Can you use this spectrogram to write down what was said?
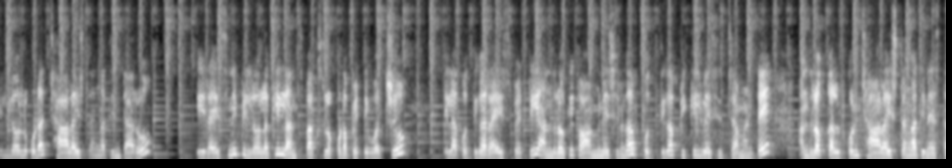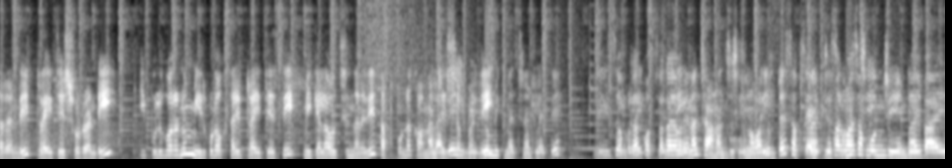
పిల్లోళ్ళు కూడా చాలా ఇష్టంగా తింటారు. ఈ రైస్ని పిల్లోళ్ళకి లంచ్ బాక్స్లో కూడా పెట్టివ్వచ్చు. ఇలా కొద్దిగా రైస్ పెట్టి అందులోకి కాంబినేషన్గా కొద్దిగా పికిల్ వేసి ఇచ్చామంటే అందులో కలుపుకొని చాలా ఇష్టంగా తినేస్తారండి. ట్రై చేసి చూడండి. ఈ పులిహోరను మీరు కూడా ఒకసారి ట్రై చేసి మీకు ఎలా వచ్చిందనేది తప్పకుండా కామెంట్ చేసి చెప్పండి. మీకు నచ్చినట్లయితే ప్లీజ్ ఒక కొత్తగా ఎవరైనా ఛానల్ చూస్తున్న వాళ్ళు ఉంటే సబ్స్క్రైబ్ చేసుకొని సపోర్ట్ చేయండి. బాయ్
